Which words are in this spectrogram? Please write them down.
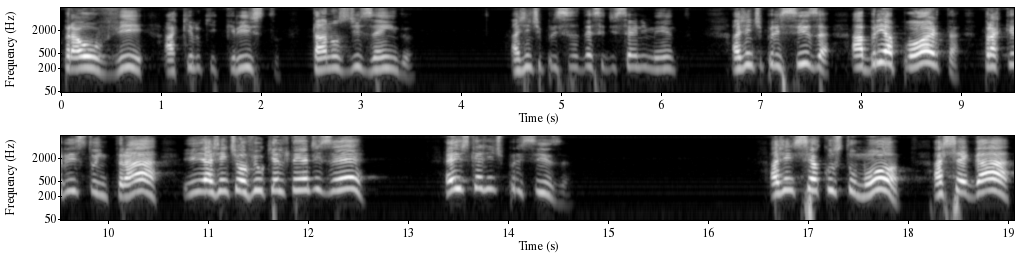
para ouvir aquilo que Cristo está nos dizendo. A gente precisa desse discernimento. A gente precisa abrir a porta para Cristo entrar e a gente ouvir o que ele tem a dizer. É isso que a gente precisa. A gente se acostumou a chegar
